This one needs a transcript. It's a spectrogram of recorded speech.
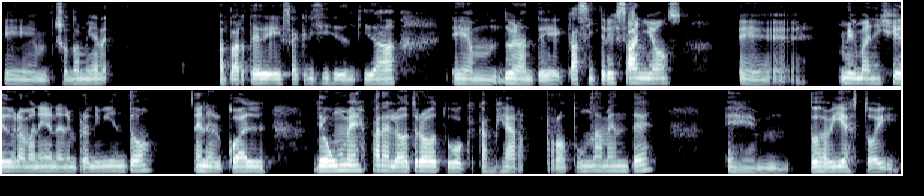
Em, yo también, aparte de esa crisis de identidad, Em, durante casi tres años eh, me manejé de una manera en el emprendimiento en el cual de un mes para el otro tuvo que cambiar rotundamente. Em, todavía estoy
